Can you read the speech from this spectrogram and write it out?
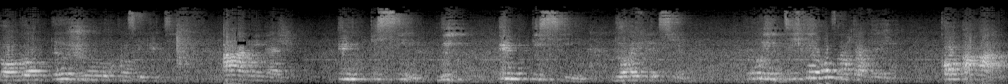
pendant deux jours consécutifs, aménagé une piscine, oui, une piscine de réflexion où les différents intervenants, comparables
